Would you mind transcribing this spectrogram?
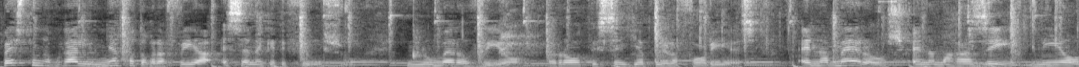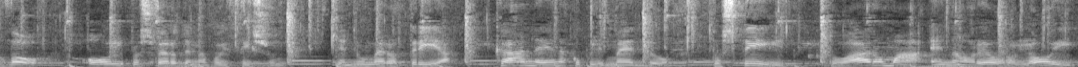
Πες του να βγάλει μια φωτογραφία εσένα και τη φίλη σου. Νούμερο 2. Ρώτησε για πληροφορίες. Ένα μέρος, ένα μαγαζί, μία οδό. Όλοι προσφέρονται να βοηθήσουν. Και νούμερο 3. Κάνε ένα κοπλιμέντο. Το στυλ, το άρωμα, ένα ωραίο ρολόι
